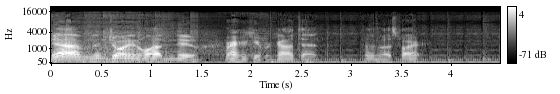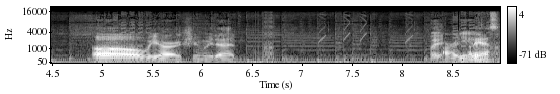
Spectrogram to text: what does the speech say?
Yeah, I'm enjoying a lot of new Record Keeper content for the most part. Oh, we are extremely dead. Wait, Are you? Yes.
